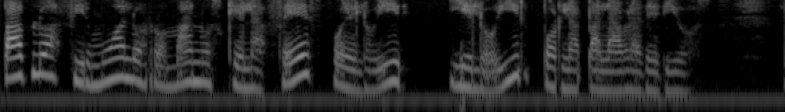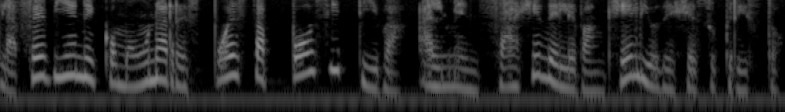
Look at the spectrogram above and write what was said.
Pablo afirmó a los romanos que la fe es por el oír y el oír por la palabra de Dios. La fe viene como una respuesta positiva al mensaje del Evangelio de Jesucristo.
